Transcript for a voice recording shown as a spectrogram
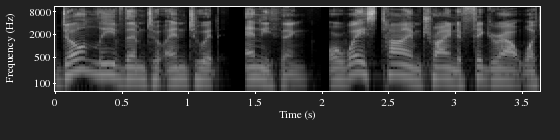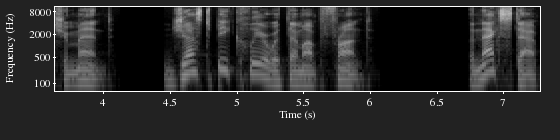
Don't leave them to intuit anything or waste time trying to figure out what you meant. Just be clear with them up front. The next step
